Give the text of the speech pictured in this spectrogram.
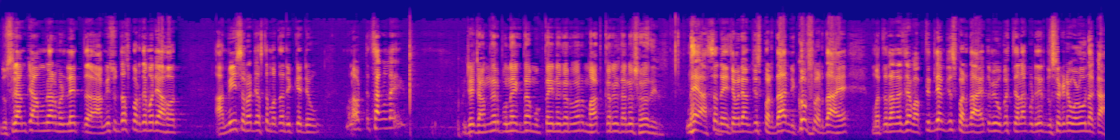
दुसरे आमचे आमदार म्हणलेत आम्ही सुद्धा स्पर्धेमध्ये आहोत. आम्ही सर्वात जास्त मताधिक्य देऊ. मला वाटतं चांगलं आहे. म्हणजे जामनेर पुन्हा एकदा मुक्ताईनगरवर मात करेल त्यांना शह देईल. नाही असं नाही. याच्यामध्ये आमची स्पर्धा निकोप स्पर्धा आहे. मतदानाच्या बाबतीतली आमची स्पर्धा आहे. तुम्ही उगाच त्याला कुठेतरी दुसरीकडे वळवू नका.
